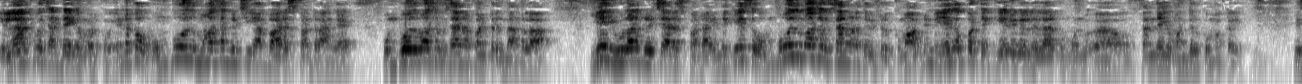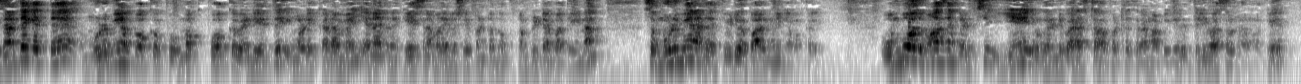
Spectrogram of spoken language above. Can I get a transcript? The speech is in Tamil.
எல்லாருக்குமே சந்தேகம் இருக்கும். என்னப்பா ஒன்பது மாசம் கழிச்சு ஏன்பா அரெஸ்ட் பண்றாங்க? ஒன்பது மாசம் விசாரணை பண்ணிட்டு இருந்தாங்களா ஏன் இவ்வளவு நாள் கழிச்சு அரெஸ்ட் பண்றாங்க? இந்த கேஸ் ஒன்பது மாசம் விசாரணை நடந்துகிட்டு இருக்குமா? அப்படின்னு ஏகப்பட்ட கேள்விகள் எல்லாருக்கும் முன் சந்தேகம் வந்திருக்கும் மக்களே. இந்த சந்தேகத்தை முழுமையா போக்க போ- போக்க வேண்டியது எங்களுடைய கடமை. ஏன்னா இந்த கேஸ் நம்ம இன்வெஸ்டிகேட் பண்ணிட்டு வந்தோம் கம்ப்ளீட்டா பாத்தீங்கன்னா. சோ முழுமையா அந்த வீடியோ பாருங்க நீங்க மக்களே. ஒன்பது மாசம் கழிச்சு ஏன் இவங்க ரெண்டு பேரும் அரெஸ்ட் ஆகப்பட்டிருக்கிறாங்க அப்படிங்கிறது தெளிவா சொல்றேன் உங்களுக்கு.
